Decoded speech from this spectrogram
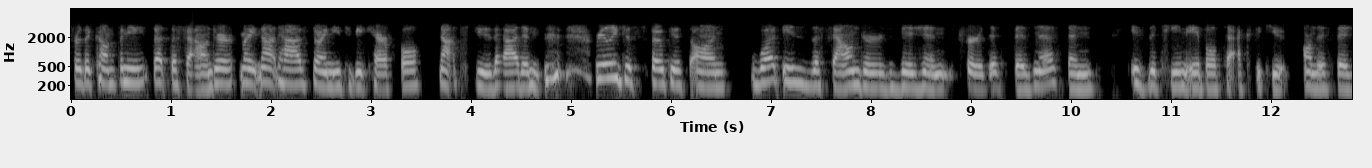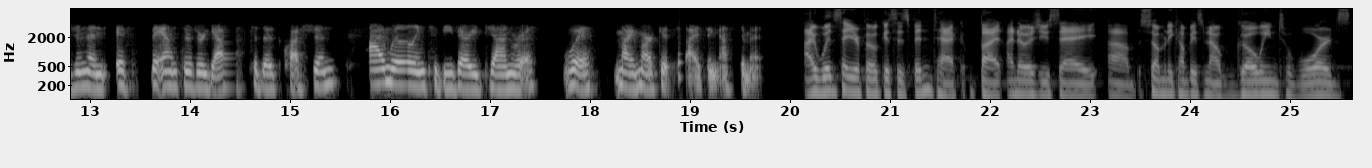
for the company that the founder might not have. So I need to be careful not to do that and really just focus on what is the founder's vision for this business and is the team able to execute on this vision? And if the answers are yes to those questions, I'm willing to be very generous with my market sizing estimate. I would say your focus is fintech, but I know, as you say, um, so many companies are now going towards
